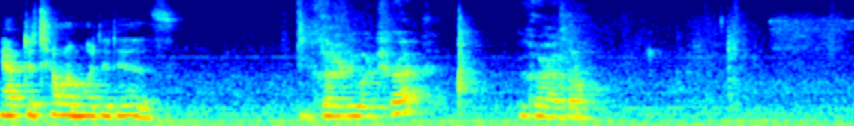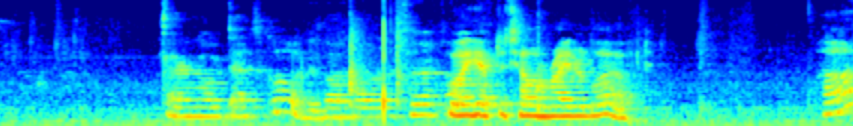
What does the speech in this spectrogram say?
You have to tell him what it is. You gonna do a trick? You gonna go? I don't know what that's called. You gonna go in a circle? Well, you have to tell him right or left. Huh?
